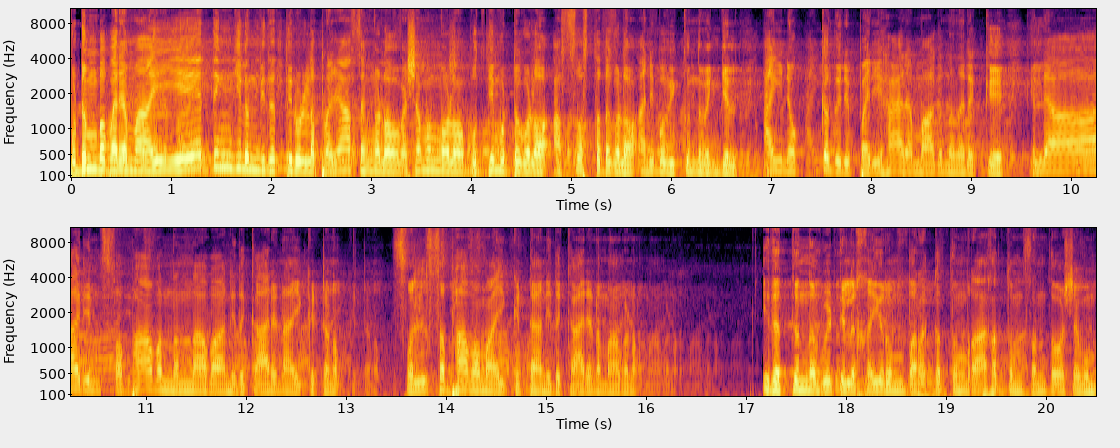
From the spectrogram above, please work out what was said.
കുടുംബപരമായി ഏതെങ്കിലും വിധത്തിലുള്ള പ്രയാസങ്ങളോ വിഷമങ്ങളോ ബുദ്ധിമുട്ടുകളോ അസ്വസ്ഥതകളോ അനുഭവിക്കുന്നുവെങ്കിൽ അതിനൊക്കെ ഇതൊരു പരിഹാരമാകുന്ന നിലയ്ക്ക് എല്ലാവരും സ്വഭാവം നന്നാവാൻ ഇത് കാരണമായി കിട്ടണം. സ്വൽസ്വഭാവമായി കിട്ടാൻ ഇത് കാരണമാവണം. ഇതെത്തുന്ന വീട്ടിൽ ഹൈറും പറക്കത്തും റാഹത്തും സന്തോഷവും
